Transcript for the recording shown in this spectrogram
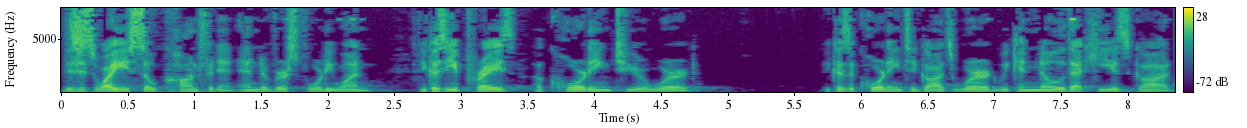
This is why he's so confident. End of verse 41. Because he prays according to your word. Because according to God's word, we can know that He is God,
